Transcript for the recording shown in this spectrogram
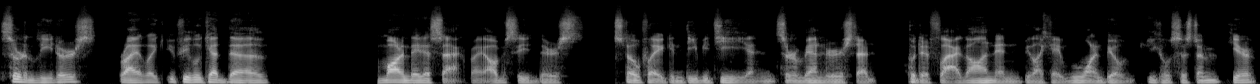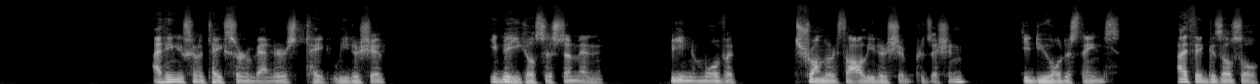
certain leaders, right? Like if you look at the modern data stack, right? Obviously, there's Snowflake and DBT and certain vendors that put a flag on and be like, hey, we want to build ecosystem here. I think it's going to take certain vendors take leadership in the mm-hmm. ecosystem and be in more of a stronger thought leadership position to do all these things. I think it's also,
